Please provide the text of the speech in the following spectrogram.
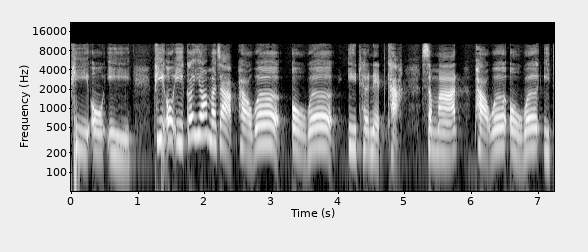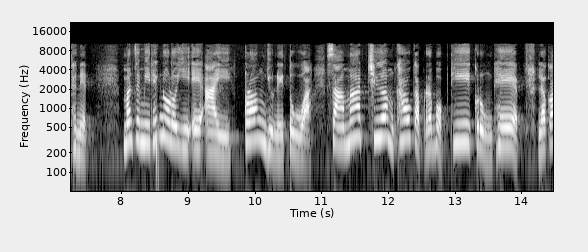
PoE PoE ก็ย่อมาจาก Power over Ethernet ค่ะ Smart Power over Ethernet มันจะมีเทคโนโลยี AI กล้องอยู่ในตัว สามารถเชื่อมเข้ากับระบบที่กรุงเทพ แล้วก็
